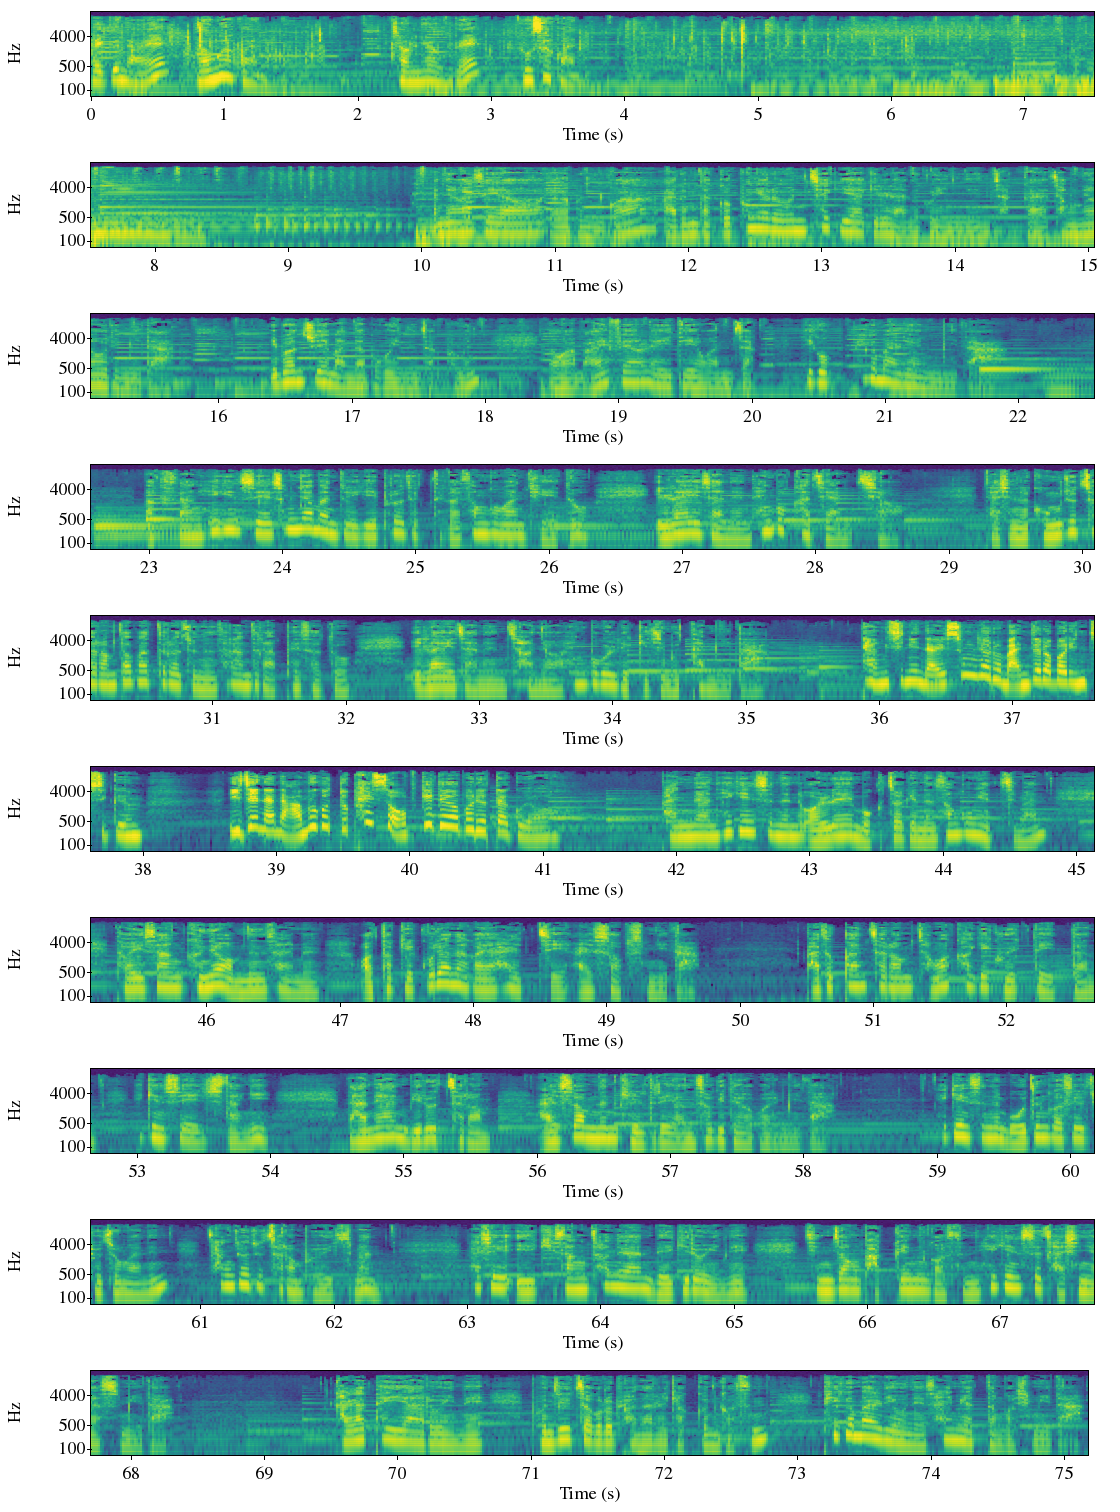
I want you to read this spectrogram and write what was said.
백은하의 영화관, 정여울의 도서관. 안녕하세요. 여러분과 아름답고 풍요로운 책 이야기를 나누고 있는 작가 정여울입니다. 이번 주에 만나보고 있는 작품은 영화 My Fair Lady의 원작 희곡 피그말리온입니다. 막상 히긴스의 숙녀 만들기 프로젝트가 성공한 뒤에도 일라이자는 행복하지 않지요. 자신을 공주처럼 떠받들어주는 사람들 앞에서도 일라이자는 전혀 행복을 느끼지 못합니다. 당신이 날 숙녀로 만들어버린 지금, 이제 난 아무것도 팔 수 없게 되어버렸다고요. 반면 히긴스는 원래의 목적에는 성공했지만 더 이상 그녀 없는 삶을 어떻게 꾸려나가야 할지 알 수 없습니다. 바둑판처럼 정확하게 구획돼 있던 히긴스의 일상이 난해한 미로처럼 알 수 없는 길들의 연속이 되어버립니다. 히긴스는 모든 것을 조종하는 창조주처럼 보이지만 사실 이 기상천외한 내기로 인해 진정 바뀐 것은 히긴스 자신이었습니다. 갈라테이아로 인해 본질적으로 변화를 겪은 것은 피그말리온의 삶이었던 것입니다.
